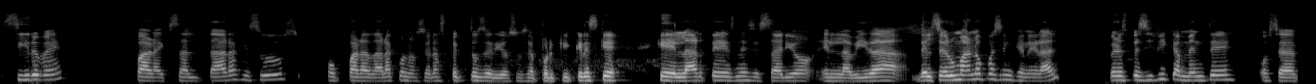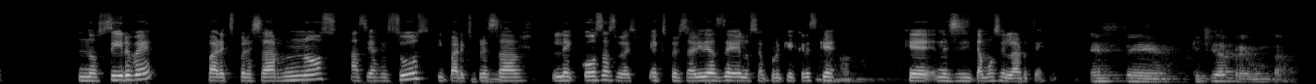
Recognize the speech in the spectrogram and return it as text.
sirve para exaltar a Jesús o para dar a conocer aspectos de Dios? O sea, ¿por qué crees que, que el arte es necesario en la vida del ser humano, pues en general, pero específicamente, o sea, nos sirve para expresarnos hacia Jesús y para expresarle cosas o ex- expresar ideas de Él? O sea, ¿por qué crees que, que necesitamos el arte? Este, qué chida pregunta.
